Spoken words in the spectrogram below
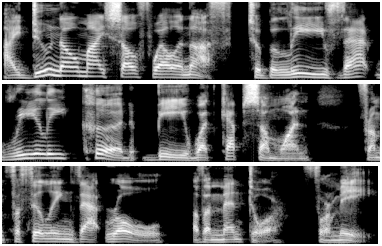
I do know myself well enough to believe that really could be what kept someone from fulfilling that role of a mentor for me.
